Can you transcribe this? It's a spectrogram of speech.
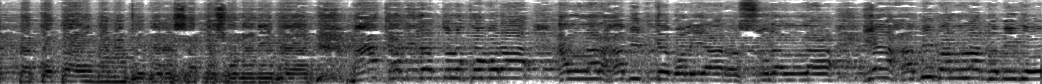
একটা আল্লাহর হাবিবকে বলে, ইয়া হাবিব আল্লাহ নবী গো,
